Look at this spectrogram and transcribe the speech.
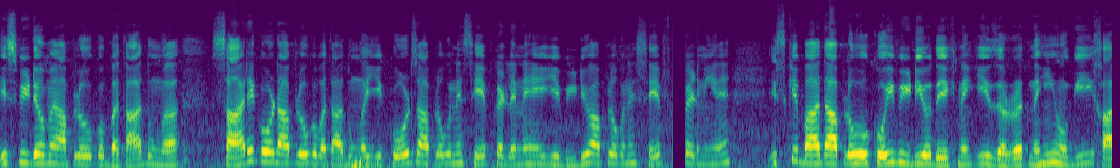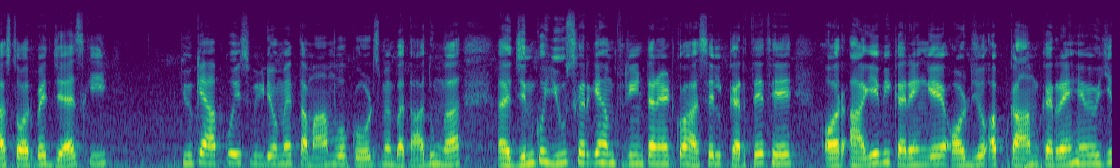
इस वीडियो में आप लोगों को बता दूँगा। सारे कोड आप लोगों को बता दूँगा। ये कोड्स आप लोगों ने सेव कर लेने हैं। ये वीडियो आप लोगों ने सेव करनी है। इसके बाद आप लोगों को कोई वीडियो देखने की ज़रूरत नहीं होगी ख़ास तौर पे जैज़ की। क्योंकि आपको इस वीडियो में तमाम वो कोड्स मैं बता दूँगा जिनको यूज़ करके हम फ्री इंटरनेट को हासिल करते थे और आगे भी करेंगे और जो अब काम कर रहे हैं, ये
